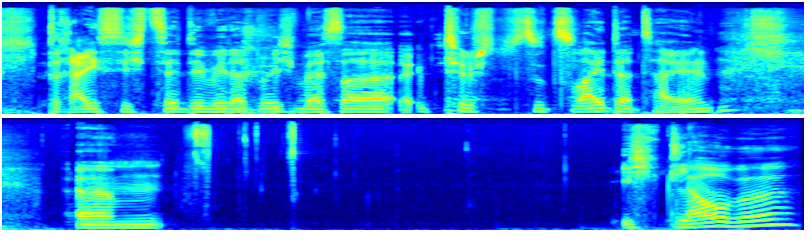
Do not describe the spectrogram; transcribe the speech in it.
30 Zentimeter Durchmesser Tisch zu zweiter teilen. Ähm, ich glaube,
